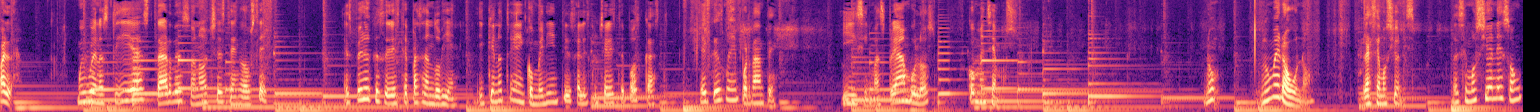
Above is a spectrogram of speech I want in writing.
Hola, muy buenos días, tardes o noches tenga usted. Espero que se le esté pasando bien y que no tenga inconvenientes al escuchar este podcast, es que es muy importante. Y sin más preámbulos, comencemos. número 1. Las emociones. Las emociones son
